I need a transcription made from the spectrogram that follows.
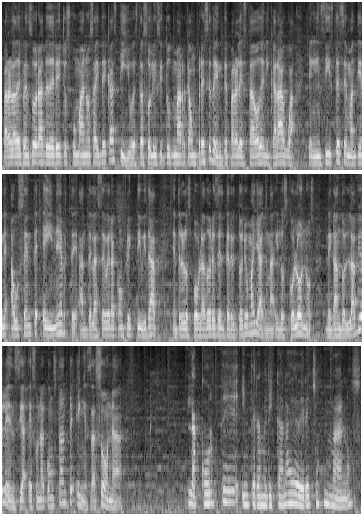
Para la defensora de derechos humanos Aide Castillo, esta solicitud marca un precedente para el Estado de Nicaragua, quien insiste se mantiene ausente e inerte ante la severa conflictividad entre los pobladores del territorio Mayagna y los colonos, negando la violencia es una constante en esa zona. La Corte Interamericana de Derechos Humanos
